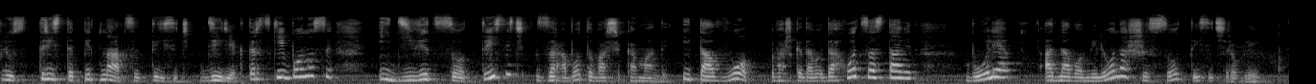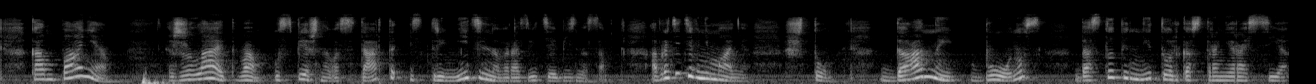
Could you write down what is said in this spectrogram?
плюс 315 тысяч директорские бонусы и 900 тысяч за работу вашей команды. Итого ваш годовой доход составит более 1 миллиона 600 тысяч рублей. Компания желает вам успешного старта и стремительного развития бизнеса. Обратите внимание, что данный бонус доступен не только в стране Россия.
